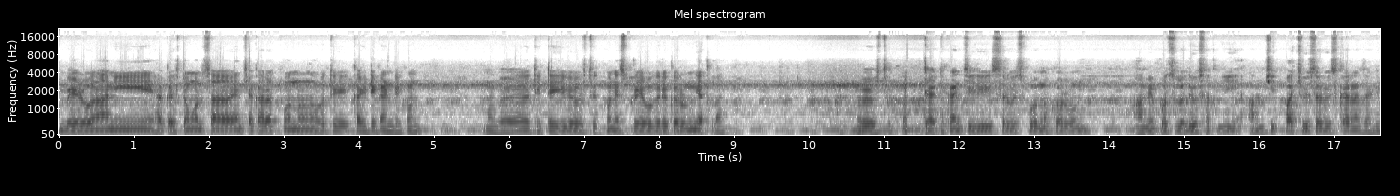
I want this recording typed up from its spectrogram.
बेडवर आणि ह्या कस्टमरचा यांच्या घरात पण होते काही ठिकाणी टिकून. मग तिथेही व्यवस्थितपणे स्प्रे वगैरे करून घेतला. व्यवस्थितपणे त्या ठिकाणची सर्विस पूर्ण करून आम्ही पोचलो दिवसातली आमची पाचवी सर्विस करण्यासाठी.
